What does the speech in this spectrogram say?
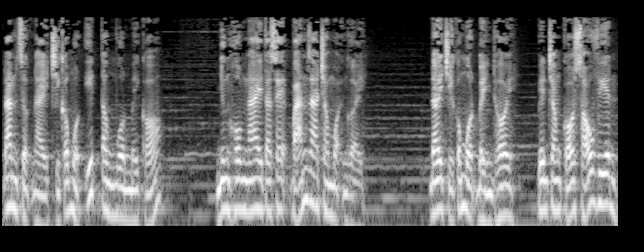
đan dược này chỉ có một ít tông môn mới có, nhưng hôm nay ta sẽ bán ra cho mọi người. Đây chỉ có một bình thôi, bên trong có 6 viên,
